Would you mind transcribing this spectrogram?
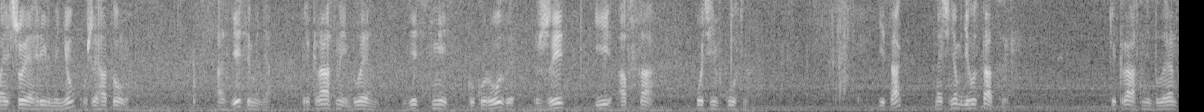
Большое гриль-меню уже готово. А здесь у меня прекрасный бленд. Здесь смесь кукурузы, ржи и овса. Очень вкусно. Итак, начнем дегустацию. Прекрасный бленд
